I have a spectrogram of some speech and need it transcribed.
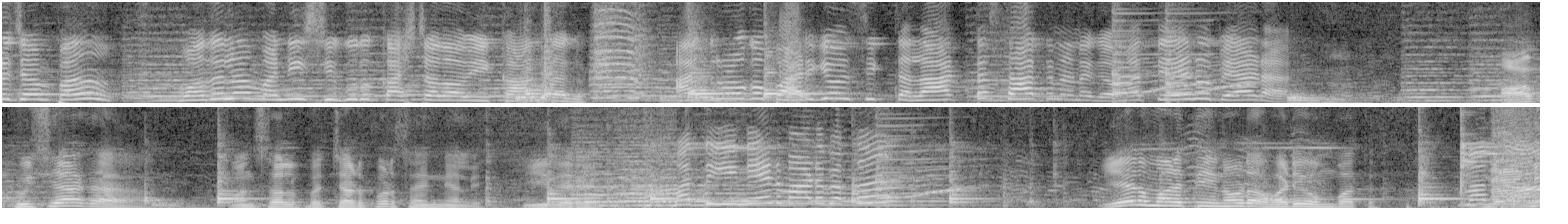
ಬಿಡು ಜಂಪ ಮೊದಲ ಮನಿ ಸಿಗುದು ಕಷ್ಟ ಅದಾವ ಈ ಕಾಲದಾಗ. ಅದ್ರೊಳಗ ಬಾರಿಗೆ ಒಂದು ಸಿಕ್ತಲ್ಲ ಅಟ್ಟ ಸಾಕು ನನಗ ಮತ್ತೇನು ಬೇಡ ಆ ಖುಷಿಯಾಗ ಒಂದ್ ಸ್ವಲ್ಪ ಚಡ್ಪಡ್ ಸೈನ್ಯಲ್ಲಿ ಈದರೆ. ಮತ್ತೆ ಇನ್ನೇನ್ ಮಾಡ್ಬೇಕು? ಏನು ಮಾಡ್ತೀನಿ ನೋಡ ಹೊಡಿ ಒಂಬತ್ತು. ಮತ್ತ ನನ್ನ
